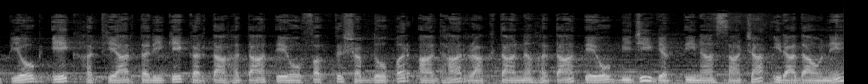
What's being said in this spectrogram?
ઉપયોગ એક હથિયાર તરીકે કરતા હતા. તેઓ ફક્ત શબ્દો પર આધાર રાખતા ન હતા. તેઓ બીજી વ્યક્તિના સાચા ઈરાદાઓને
